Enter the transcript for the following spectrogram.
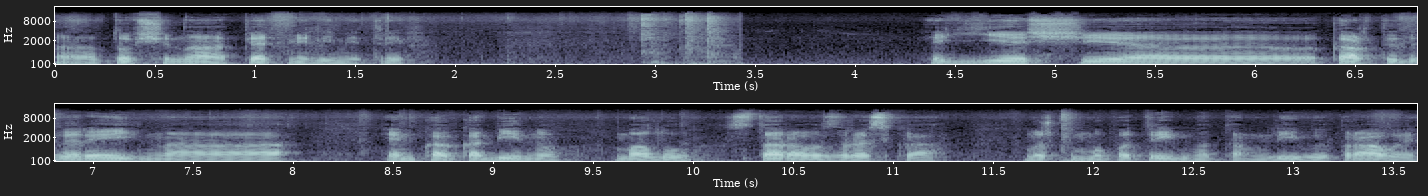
е, товщина 5 мм. Є ще карти дверей на МК кабіну малу старого зразка. Може кому потрібно, там лівий, правий.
